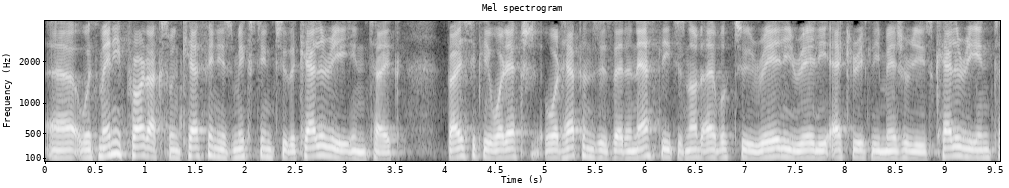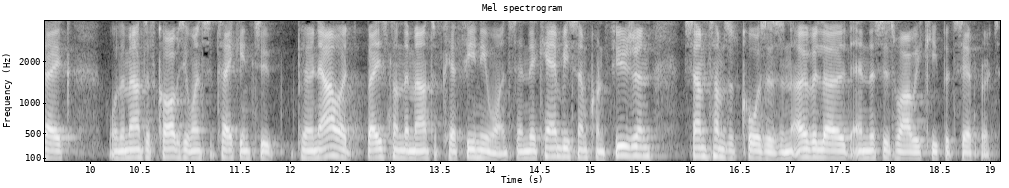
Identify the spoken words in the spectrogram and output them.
Uh, with many products, when caffeine is mixed into the calorie intake, basically what what happens is that an athlete is not able to really, really accurately measure his calorie intake or the amount of carbs he wants to take into per hour based on the amount of caffeine he wants. And there can be some confusion. Sometimes it causes an overload, and this is why we keep it separate.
